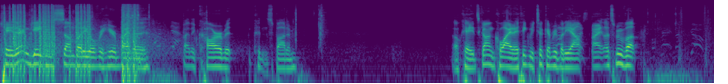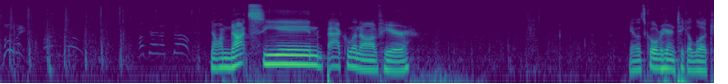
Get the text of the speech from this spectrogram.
Okay, they're engaging somebody over here by the by the car, but couldn't spot him. Okay, it's gone quiet. I think we took everybody out. All right, let's move up. Now, I'm not seeing Baklanov here. Yeah, let's go over here and take a look.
